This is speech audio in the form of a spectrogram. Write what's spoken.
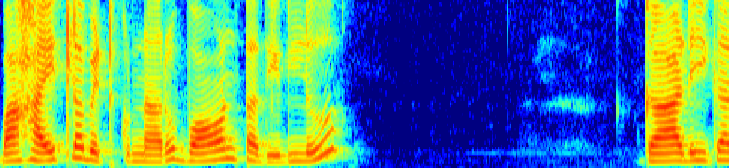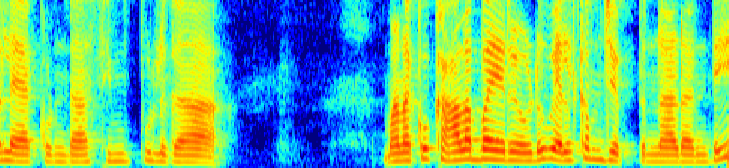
బాగా హైట్లో పెట్టుకున్నారు. బాగుంటుంది ఇల్లు. గాడిగా లేకుండా సింపుల్గా మనకు కాలభైరవుడు వెల్కమ్ చెప్తున్నాడండి.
